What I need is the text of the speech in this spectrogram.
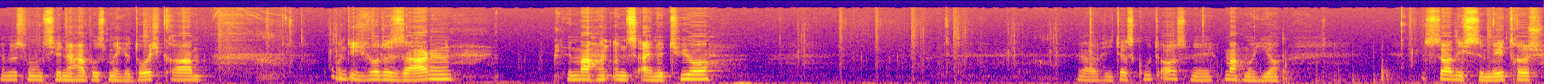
Dann müssen wir uns hier nachher bloß mal hier durchgraben. Und ich würde sagen, wir machen uns eine Tür. Ja, sieht das gut aus? Ne, machen wir hier. Ist doch nicht symmetrisch.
